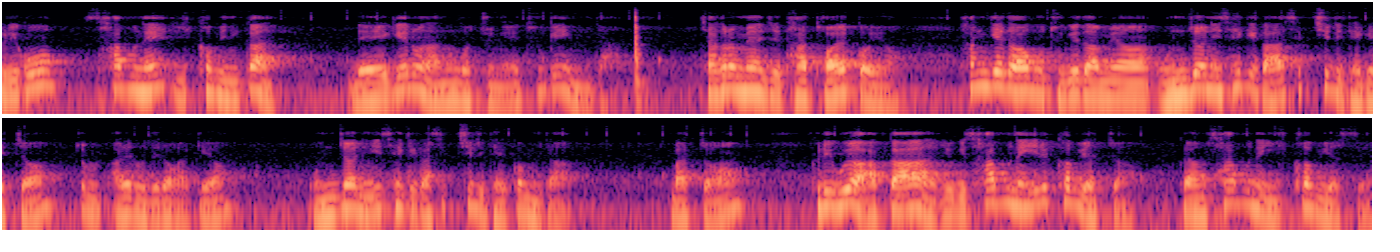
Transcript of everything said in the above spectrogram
그리고 4분의 2컵이니까 4개로 나눈 것 중에 2개입니다. 자 그러면 이제 다 더할 거예요. 한 개 더하고 두 개 더하면 온전히 3개가 색칠이 되겠죠. 좀 아래로 내려갈게요. 온전히 3개가 색칠이 될 겁니다. 맞죠? 그리고요 아까 여기 4분의 1컵이었죠. 그럼 4분의 2컵이었어요.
